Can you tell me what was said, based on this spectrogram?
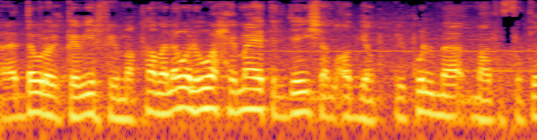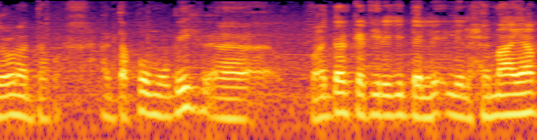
الدور الكبير في المقام. الأول هو حماية الجيش الأبيض. بكل ما ما تستطيعون أن تق- أن تقوموا به آه، معدات كثيرة جدا للحماية.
